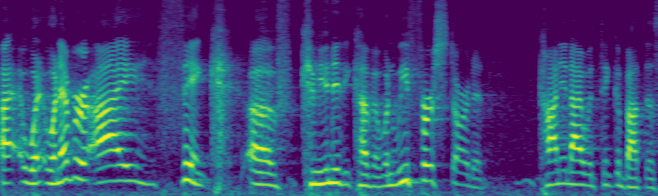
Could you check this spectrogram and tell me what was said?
I, whenever I think of community covenant, when we first started, Connie and I would think about this.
